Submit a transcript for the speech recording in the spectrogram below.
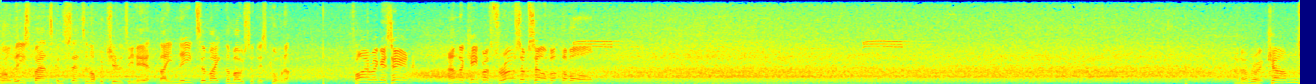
Well, these fans can sense an opportunity here. They need to make the most of this corner. Firing it in. And the keeper throws himself at the ball. And over it comes.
